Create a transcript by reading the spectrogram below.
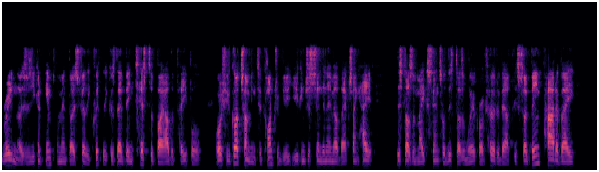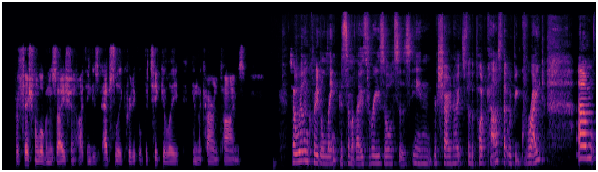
reading those is you can implement those fairly quickly because they've been tested by other people. Or if you've got something to contribute, you can just send an email back saying, hey, this doesn't make sense or this doesn't work or I've heard about this. So being part of a professional organization, I think, is absolutely critical, particularly in the current times. So we'll include a link to some of those resources in the show notes for the podcast. That would be great. Um,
